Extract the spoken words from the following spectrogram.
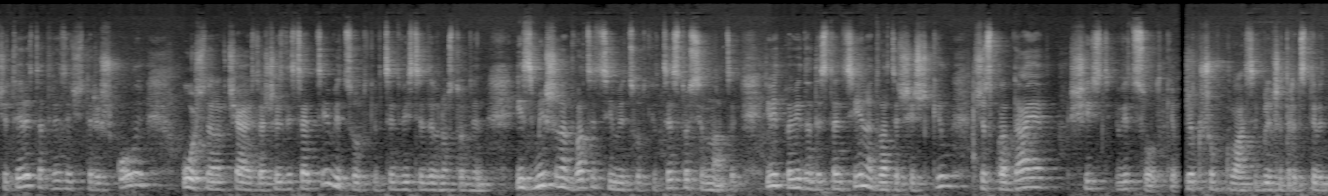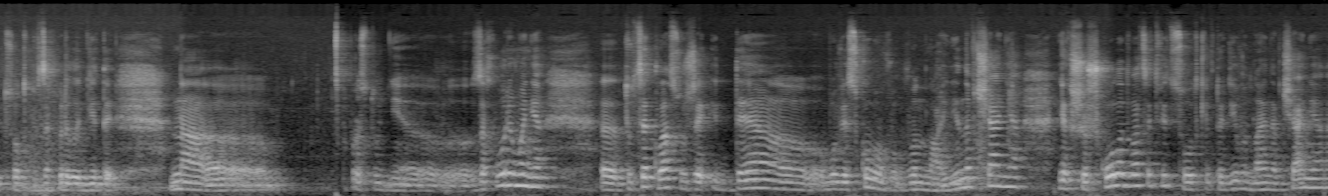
434 школи, очно навчаються 67%, це 291, і змішана 27%, це 117. І відповідно дистанційна 26 шкіл, що складає 6%. Якщо в класі більше 30% захворіли діти на е, простудні е, захворювання, е, то це клас вже йде е, обов'язково в- в онлайні навчання. Якщо школа 20%, тоді в онлайн навчання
